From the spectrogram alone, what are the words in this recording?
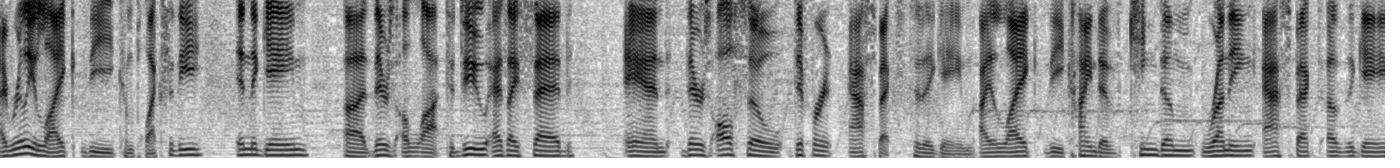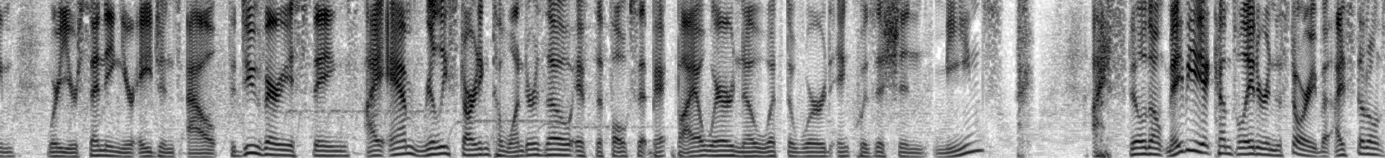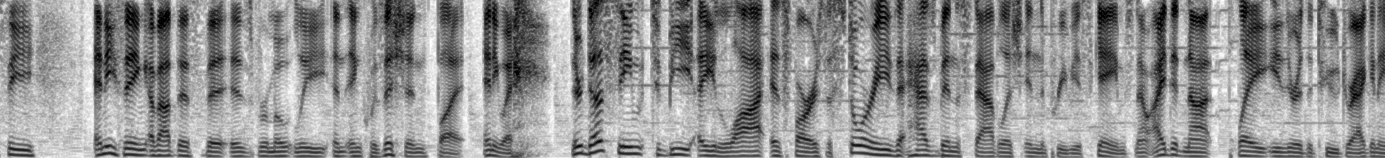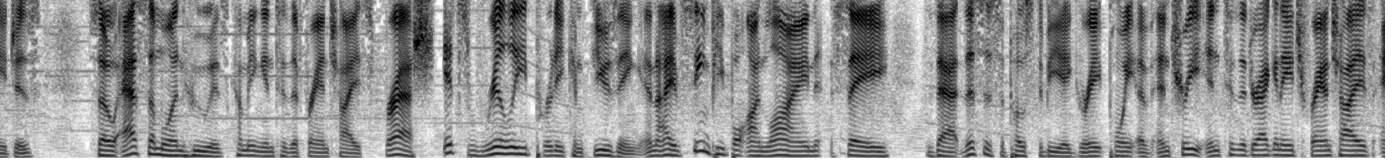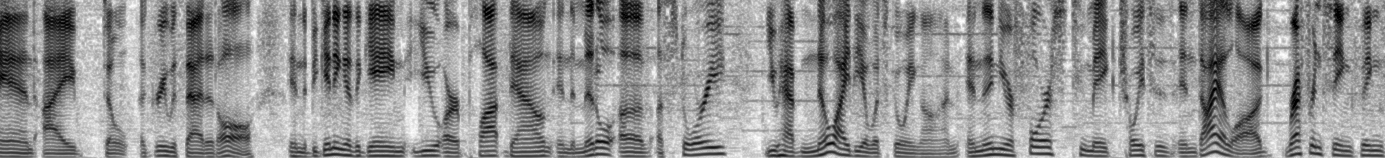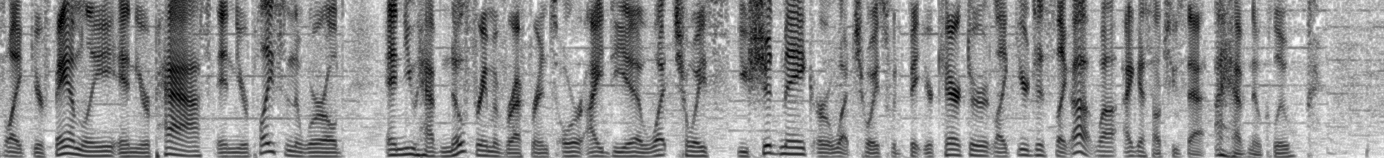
I really like the complexity in the game. Uh, there's a lot to do, as I said, and there's also different aspects to the game. I like the kind of kingdom running aspect of the game where you're sending your agents out to do various things. I am really starting to wonder, though, if the folks at BioWare know what the word Inquisition means. I still don't. Maybe it comes later in the story, but I still don't see anything about this that is remotely an inquisition. But anyway, there does seem to be a lot as far as the story that has been established in the previous games. Now, I did not play either of the two Dragon Ages. So, as someone who is coming into the franchise fresh, it's really pretty confusing. And I've seen people online say that this is supposed to be a great point of entry into the Dragon Age franchise, and I don't agree with that at all. In the beginning of the game, you are plopped down in the middle of a story. You have no idea what's going on, and then you're forced to make choices in dialogue referencing things like your family and your past and your place in the world and you have no frame of reference or idea what choice you should make or what choice would fit your character. Like you're just like, oh, well, I guess I'll choose that. I have no clue.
